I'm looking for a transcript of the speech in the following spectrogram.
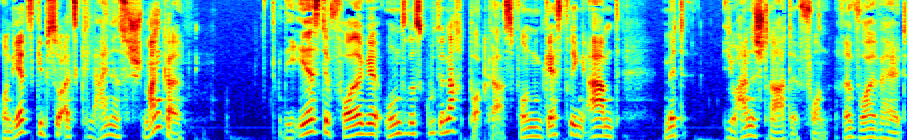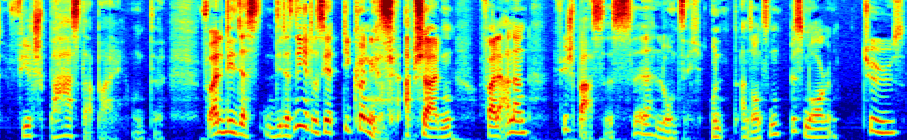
Und jetzt gibt's so als kleines Schmankerl die erste Folge unseres Gute Nacht Podcasts von gestrigen Abend mit Johannes Strate von Revolverheld. Viel Spaß dabei. Und äh, für alle, die das, die das nicht interessiert, die können jetzt abschalten. Für alle anderen viel Spaß. Es äh, lohnt sich. Und ansonsten bis morgen. Tschüss.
